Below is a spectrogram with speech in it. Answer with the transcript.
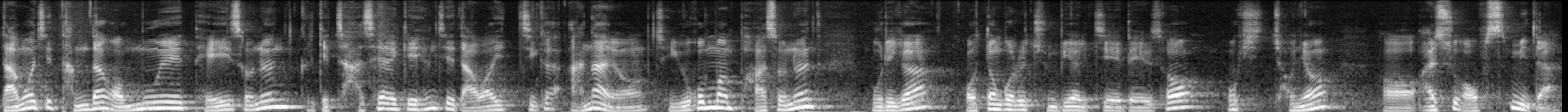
나머지 담당 업무에 대해서는 그렇게 자세하게 현재 나와 있지가 않아요. 이것만 봐서는 우리가 어떤 거를 준비할지에 대해서 혹시 전혀 어, 알 수가 없습니다.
